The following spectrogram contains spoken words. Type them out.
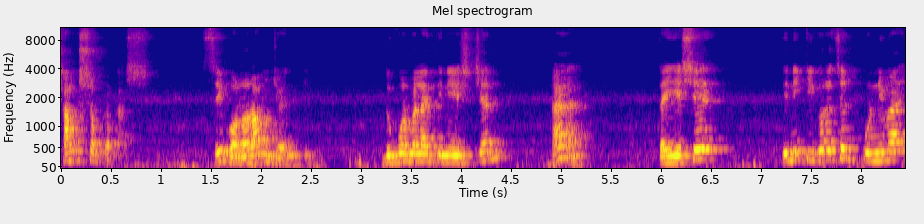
সাংস প্রকাশ, শ্রী বলরাম জয়ন্তী। দুপুরবেলায় তিনি এসছেন হ্যাঁ? তাই এসে তিনি কি করেছেন? পূর্ণিমায়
